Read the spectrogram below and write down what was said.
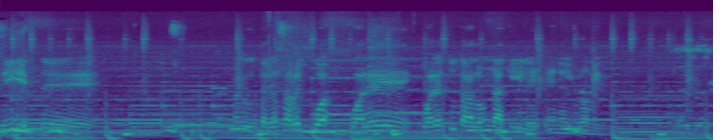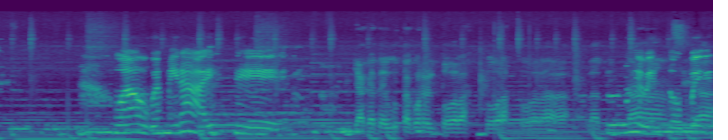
Sí, este, me gustaría saber cuál, cuál, es, cuál es tu talón de Aquiles en el running. Wow, pues mira, este. Ya que te gusta correr todas las, todas, todas las, todos los eventos, pues.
